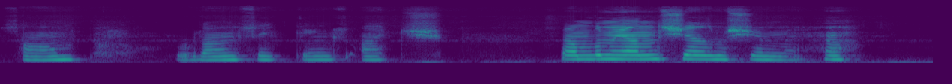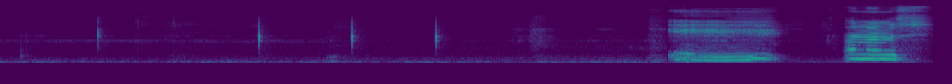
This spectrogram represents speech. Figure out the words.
Samp. Buradan settings aç. Ben bunu yanlış yazmışım. Heh. Ee, ananı s-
